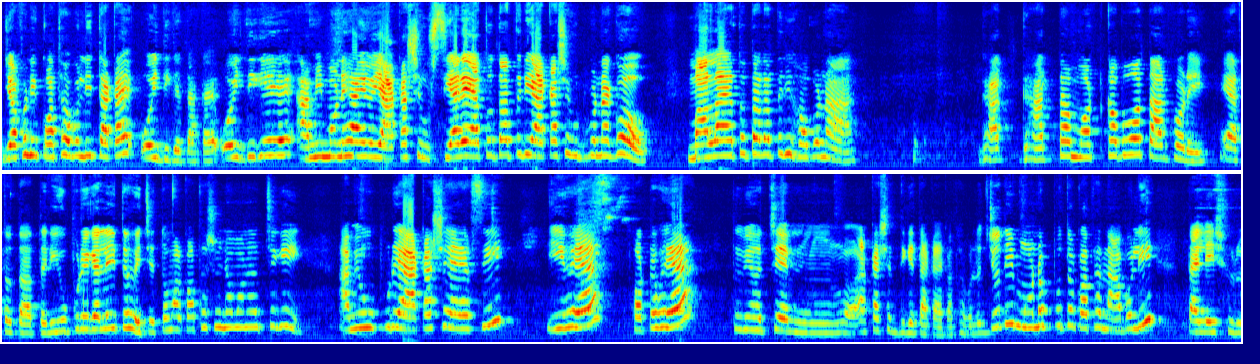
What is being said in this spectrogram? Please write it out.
যখনই কথা বলি তাকায়, ওই দিকে তাকায়। ওই দিকে আমি মনে হয় ওই আকাশে উঠছি। আরে, এত তাড়াতাড়ি আকাশে উঠবো না গো। মালা এত তাড়াতাড়ি হব না। ঘাট, ঘাটটা মটকাবো তারপরে। এত তাড়াতাড়ি। উপরে গেলেই তো হয়েছে। তোমার কথা শুনে মনে হচ্ছে কি? আমি উপরে আকাশে আছি, ই হয়ে ফটো হয়ে তুমি হচ্ছে আকাশের দিকে তাকায় কথা বলো। যদি মনপুত কথা না বলি তাইলে শুরু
